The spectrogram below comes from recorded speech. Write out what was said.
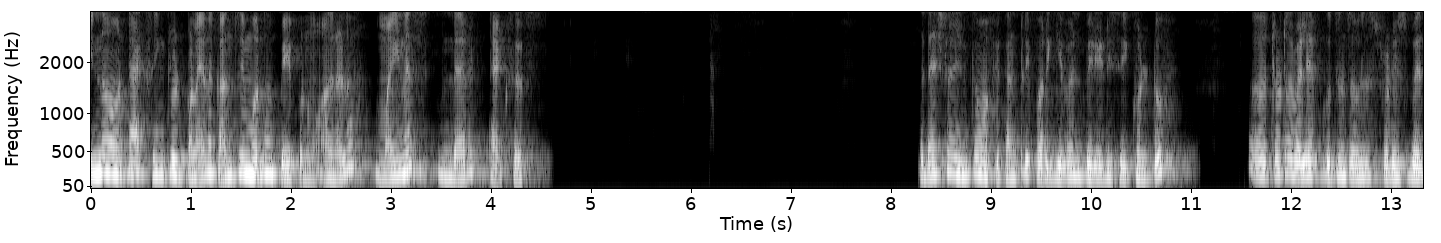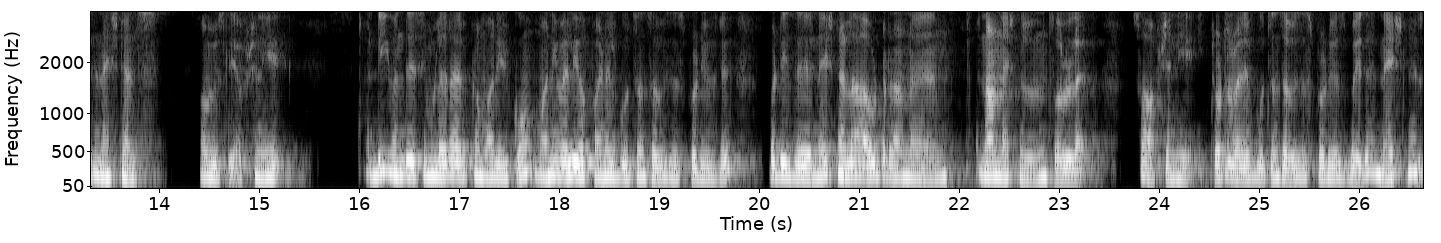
இன்னும் டேக்ஸ் இன்க்ளூட் பண்ணல. ஏன்னா கன்சியூமர் தான் பே பண்ணுவோம் அதனால் minus indirect taxes The national income of a country for a given period is equal to uh, total value of goods and services produced by the nationals. Obviously, option A. D வந்து சிமிலராக இருக்கிற மாதிரி இருக்கும். Money value of final goods and services produced but இது நேஷ்னலாக அவுட்டரான நான் நேஷ்னல்னு சொல்லலை. So option A total value of goods and services produce by the national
